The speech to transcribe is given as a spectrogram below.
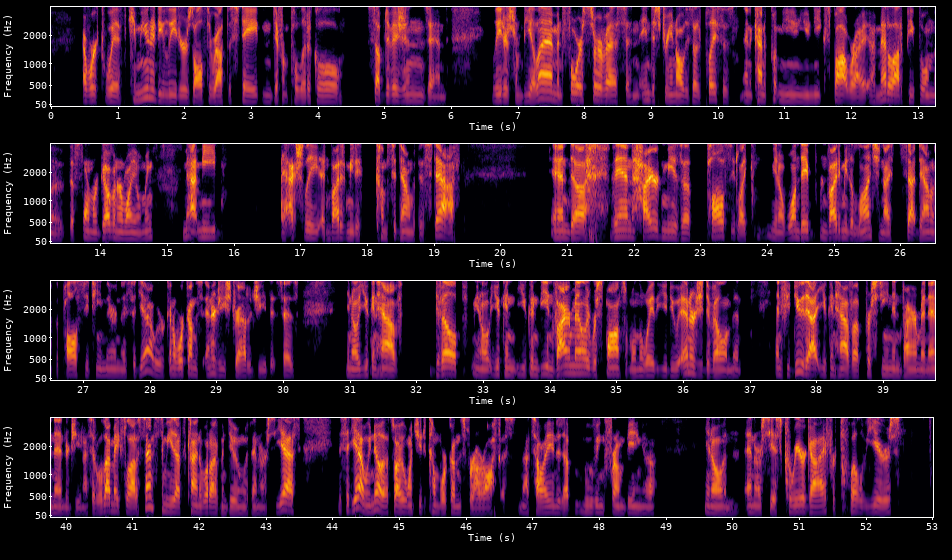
I worked with community leaders all throughout the state and different political subdivisions and leaders from BLM and Forest Service and industry and all these other places. And it kind of put me in a unique spot where I, I met a lot of people. And the, the former governor of Wyoming, Matt Mead, actually invited me to come sit down with his staff and uh, then hired me as a policy like you know one day invited me to lunch and i sat down with the policy team there and they said yeah we were going to work on this energy strategy that says you know you can have develop you know you can you can be environmentally responsible in the way that you do energy development and if you do that you can have a pristine environment and energy. And i said well that makes a lot of sense to me. That's kind of what i've been doing with nrcs they said, "Yeah, we know. That's why we want you to come work on this for our office." And that's how I ended up moving from being a, you know, an NRCS career guy for 12 years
